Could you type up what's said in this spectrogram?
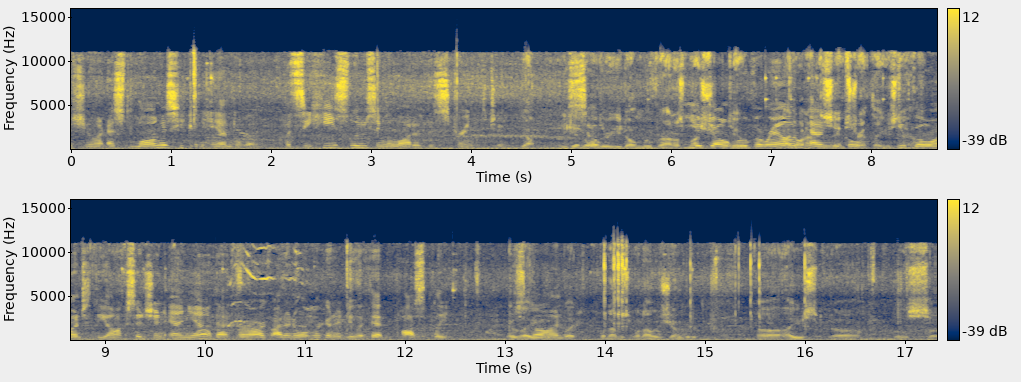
it's not as long as he can handle it. But see, he's losing a lot of his strength too. Yeah, you get So, older, you don't move around as much. You don't do. move around, I don't have and the same you go, strength I used you to go onto the oxygen, and yeah, that Virago. I don't know what we're going to do with it. Possibly, it's Because I gone. like when I was when I was younger, uh, I used uh, those uh,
